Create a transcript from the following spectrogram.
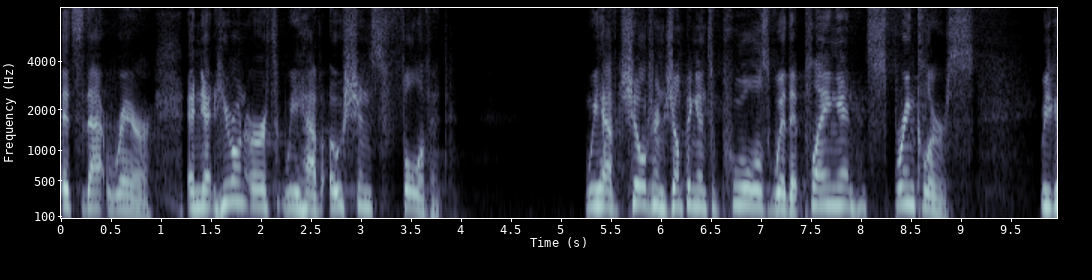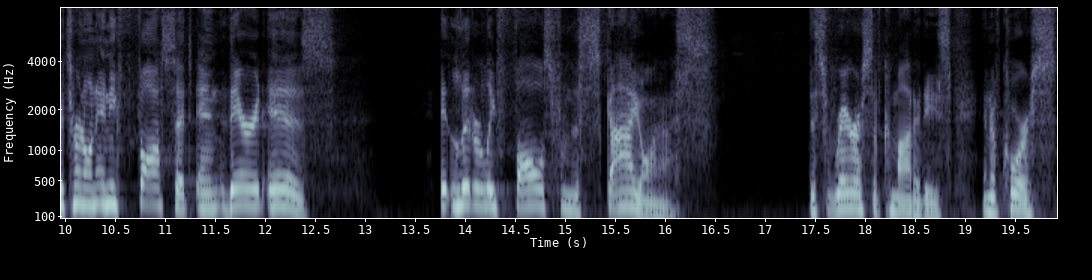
It's that rare. And yet here on earth, we have oceans full of it. We have children jumping into pools with it, playing in sprinklers. We could turn on any faucet and there it is. It literally falls from the sky on us. This rarest of commodities. And of course,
